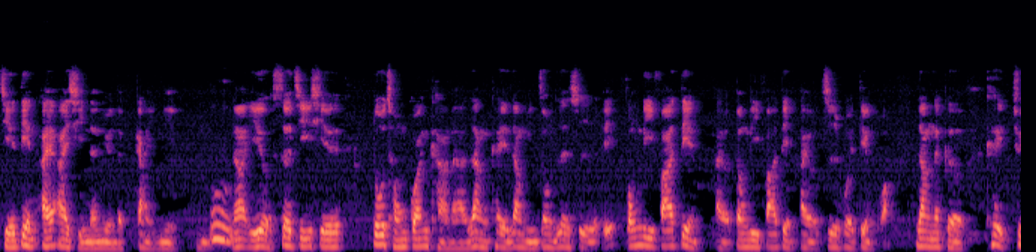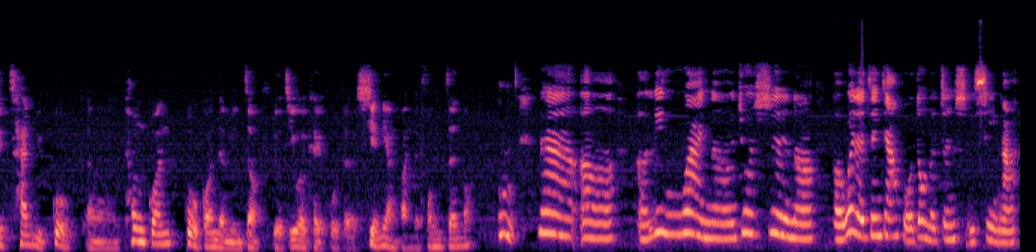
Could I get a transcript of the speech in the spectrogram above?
节电爱爱惜能源的概念。嗯，嗯那也有设计一些多重关卡呢，让可以让民众认识诶风力发电，还有动力发电，还有智慧电网，让那个可以去参与过呃通关过关的民众有机会可以获得限量版的风筝哦。嗯，那呃呃，另外呢，就是呢，呃，为了增加活动的真实性啊，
